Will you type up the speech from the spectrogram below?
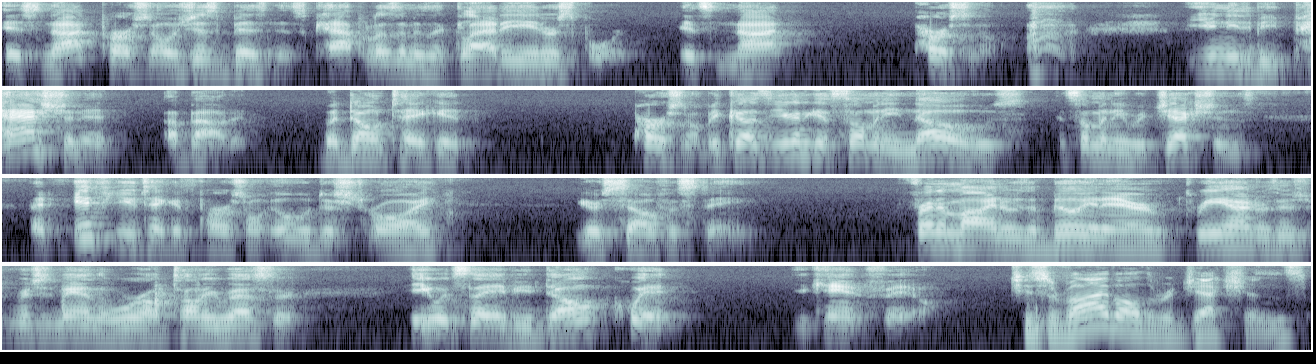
It's not personal, it's just business. Capitalism is a gladiator sport. It's not personal. you need to be passionate about it, but don't take it personal because you're going to get so many no's and so many rejections that if you take it personal, it will destroy your self esteem friend of mine who's a billionaire, 300th richest man in the world, Tony Ressler, he would say, if you don't quit, you can't fail. To survive all the rejections,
